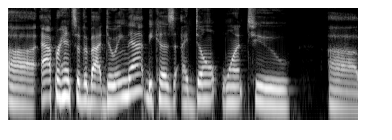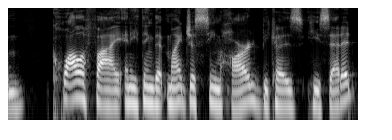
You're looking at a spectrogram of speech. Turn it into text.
uh, apprehensive about doing that because I don't want to um, qualify anything that might just seem hard because he said it.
